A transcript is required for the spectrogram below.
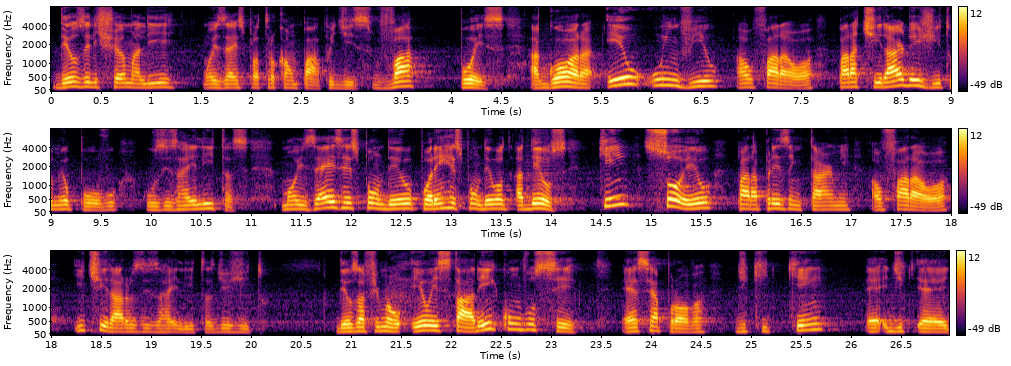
Deus ele chama ali Moisés para trocar um papo e diz: Vá Pois agora eu o envio ao Faraó para tirar do Egito meu povo, os israelitas. Moisés respondeu, porém respondeu a Deus: Quem sou eu para apresentar-me ao Faraó e tirar os israelitas de Egito? Deus afirmou: Eu estarei com você. Essa é a prova de que quem é, de, é,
